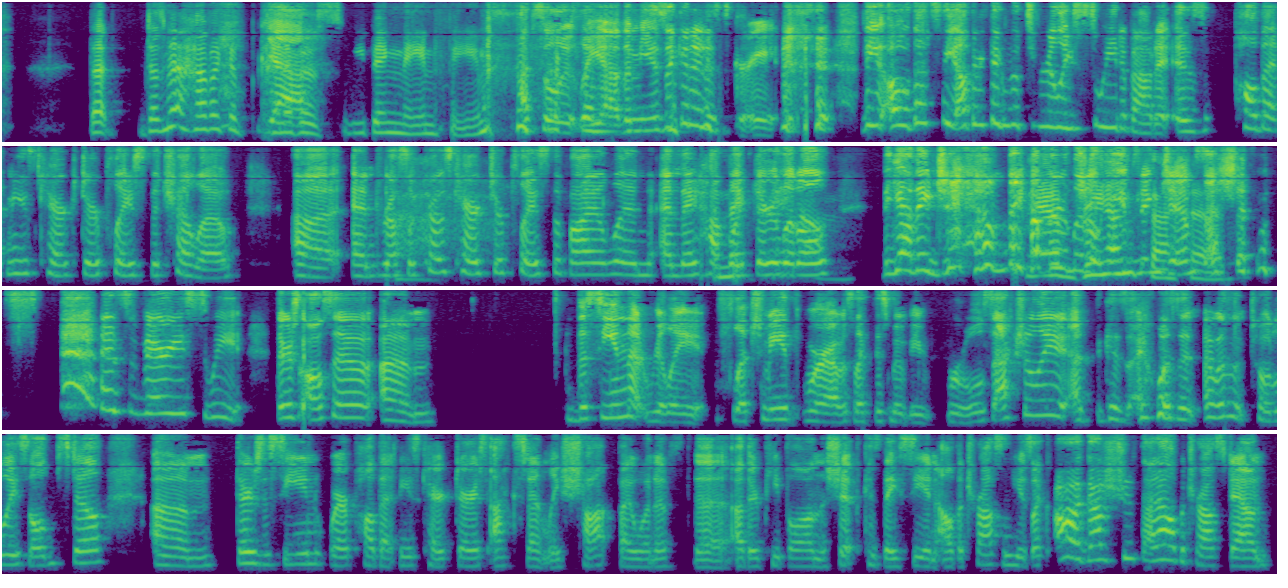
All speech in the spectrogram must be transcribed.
that doesn't it have like a kind Yeah. of a sweeping main theme Absolutely, yeah. The music in it is great. the oh, that's the other thing that's really sweet about it is Paul Bettany's character plays the cello, uh, and Russell Crowe's character plays the violin, and they have And they like their little yeah, they jam. They have their have little jam evening jam sessions. it's very sweet. There's also um the scene that really flipped me where I was like, this movie rules actually, uh, because I wasn't I wasn't totally sold still. Um, there's a scene where Paul Bettany's character is accidentally shot by one of the other people on the ship because they see an albatross and he's like, Oh, I gotta shoot that albatross down.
